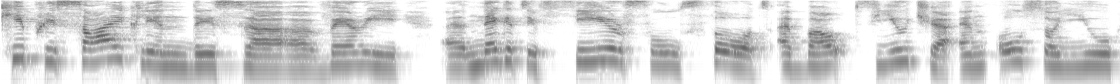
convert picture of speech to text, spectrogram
keep recycling these uh, very uh, negative fearful thoughts about future and also you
